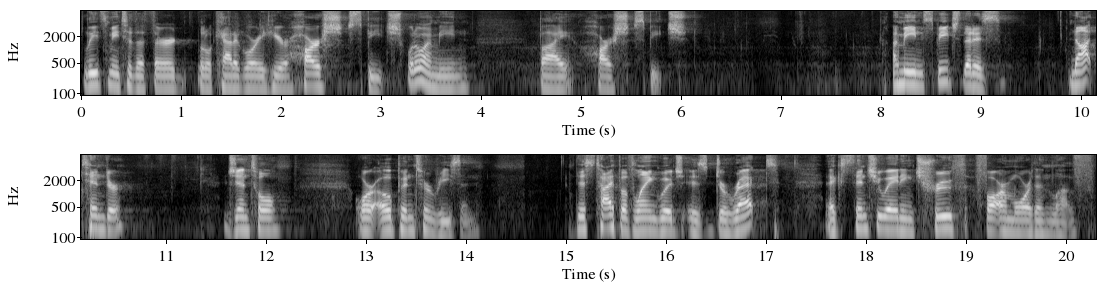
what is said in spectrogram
Leads me to the third little category here harsh speech. What do I mean by harsh speech? I mean, speech that is not tender, gentle, or open to reason. This type of language is direct, accentuating truth far more than love.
